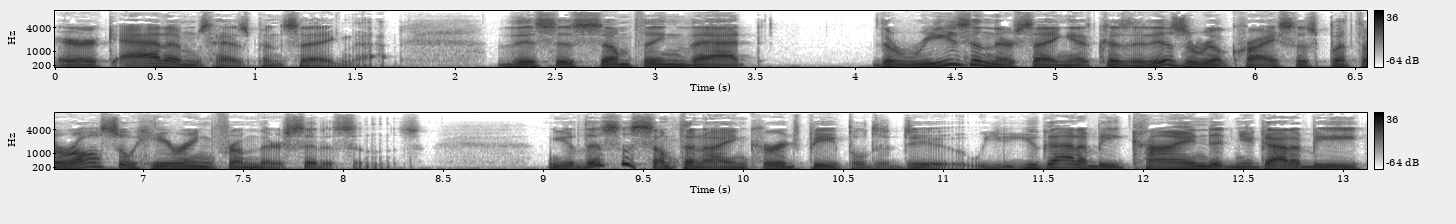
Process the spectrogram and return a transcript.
Eric Adams, has been saying that. This is something that the reason they're saying it because it is a real crisis, but they're also hearing from their citizens. You know, this is something I encourage people to do. You, you got to be kind and you got to be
